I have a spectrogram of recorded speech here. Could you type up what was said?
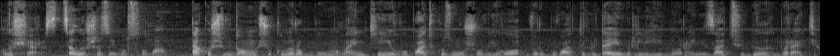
Але ще раз, це лише за його словами. Також відомо, що коли Рок був маленький, його батько змушував його вербувати людей в релігійну організацію білих беретів,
